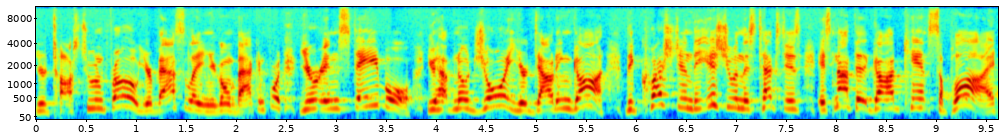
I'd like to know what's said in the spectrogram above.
You're tossed to and fro. You're vacillating. You're going back and forth. You're unstable. You have no joy. You're doubting God. The question, the issue in this text is it's not that God can't supply,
